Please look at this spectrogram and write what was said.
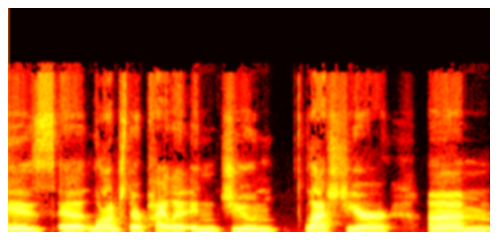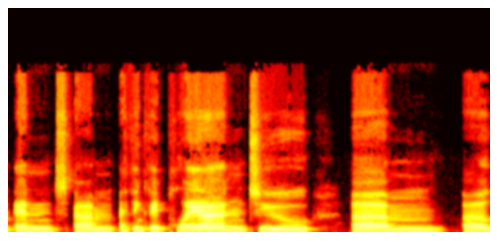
is uh, launched their pilot in June last year, um, and um, I think they plan to um, uh,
